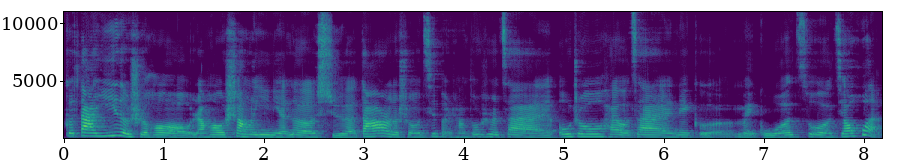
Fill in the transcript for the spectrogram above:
个大一的时候，然后上了一年的学，大二的时候基本上都是在欧洲，还有在那个美国做交换。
